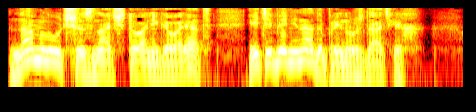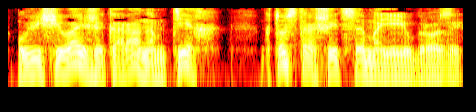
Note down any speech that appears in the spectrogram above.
Нам лучше знать, что они говорят, и тебе не надо принуждать их. Увещевай же Кораном тех, кто страшится моей угрозы.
